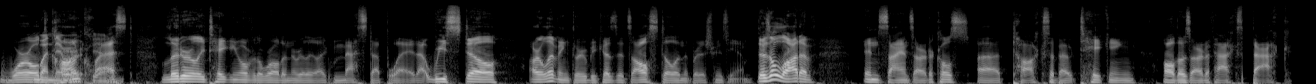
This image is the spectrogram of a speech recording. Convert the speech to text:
world When they were- yeah. conquest literally taking over the world in a really like messed up way that we still are living through because it's all still in the British Museum. There's a lot of in science articles uh, talks about taking all those artifacts back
